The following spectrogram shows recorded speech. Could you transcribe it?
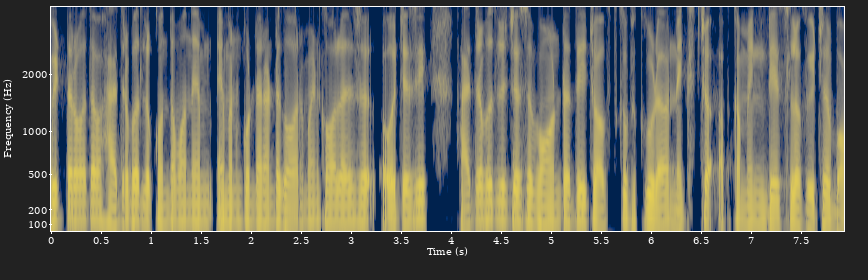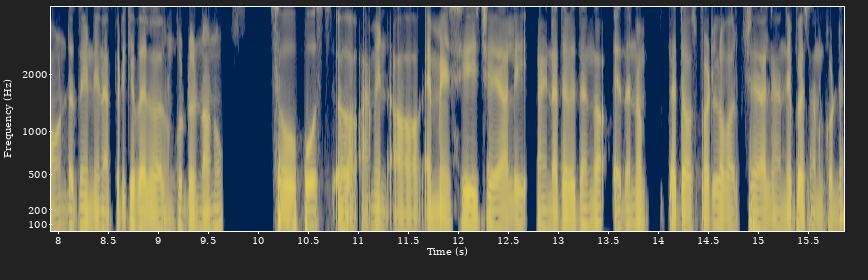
వీటి తర్వాత హైదరాబాద్లో కొంతమంది ఏం ఏమనుకుంటారంటే గవర్నమెంట్ కాలేజ్ వచ్చేసి హైదరాబాద్లో చేస్తే బాగుంటుంది జాబ్ స్కోప్స్ కూడా నెక్స్ట్ అప్కమింగ్ డేస్లో ఫ్యూచర్ బాగుంటుంది నేను అక్కడికి వెళ్ళాలనుకుంటున్నాను. So post I mean MSc చేయాలి అండ్ అదేవిధంగా ఏదైనా పెద్ద హాస్పిటల్లో వర్క్ చేయాలి అని చెప్పేసి అనుకుంటే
